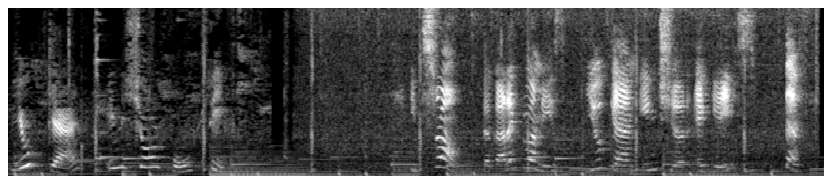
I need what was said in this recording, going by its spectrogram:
You can insure for thieves. It's wrong. The correct one is you can insure against theft.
